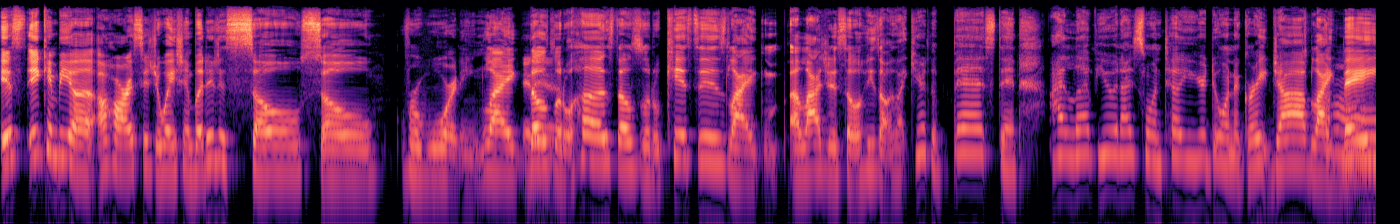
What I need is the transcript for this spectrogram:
it's it can be a, a hard situation, but it is so, so rewarding. Like It those is. little hugs, those little kisses. Like Elijah, so he's always like, You're the best and I love you and I just want to tell you you're doing a great job. Like they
